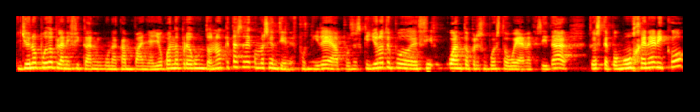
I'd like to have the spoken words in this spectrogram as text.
yo no puedo planificar ninguna campaña. Yo cuando pregunto, ¿no? ¿Qué tasa de conversión tienes? Pues ni idea, pues es que yo no te puedo decir cuánto presupuesto voy a necesitar. Entonces te pongo un genérico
